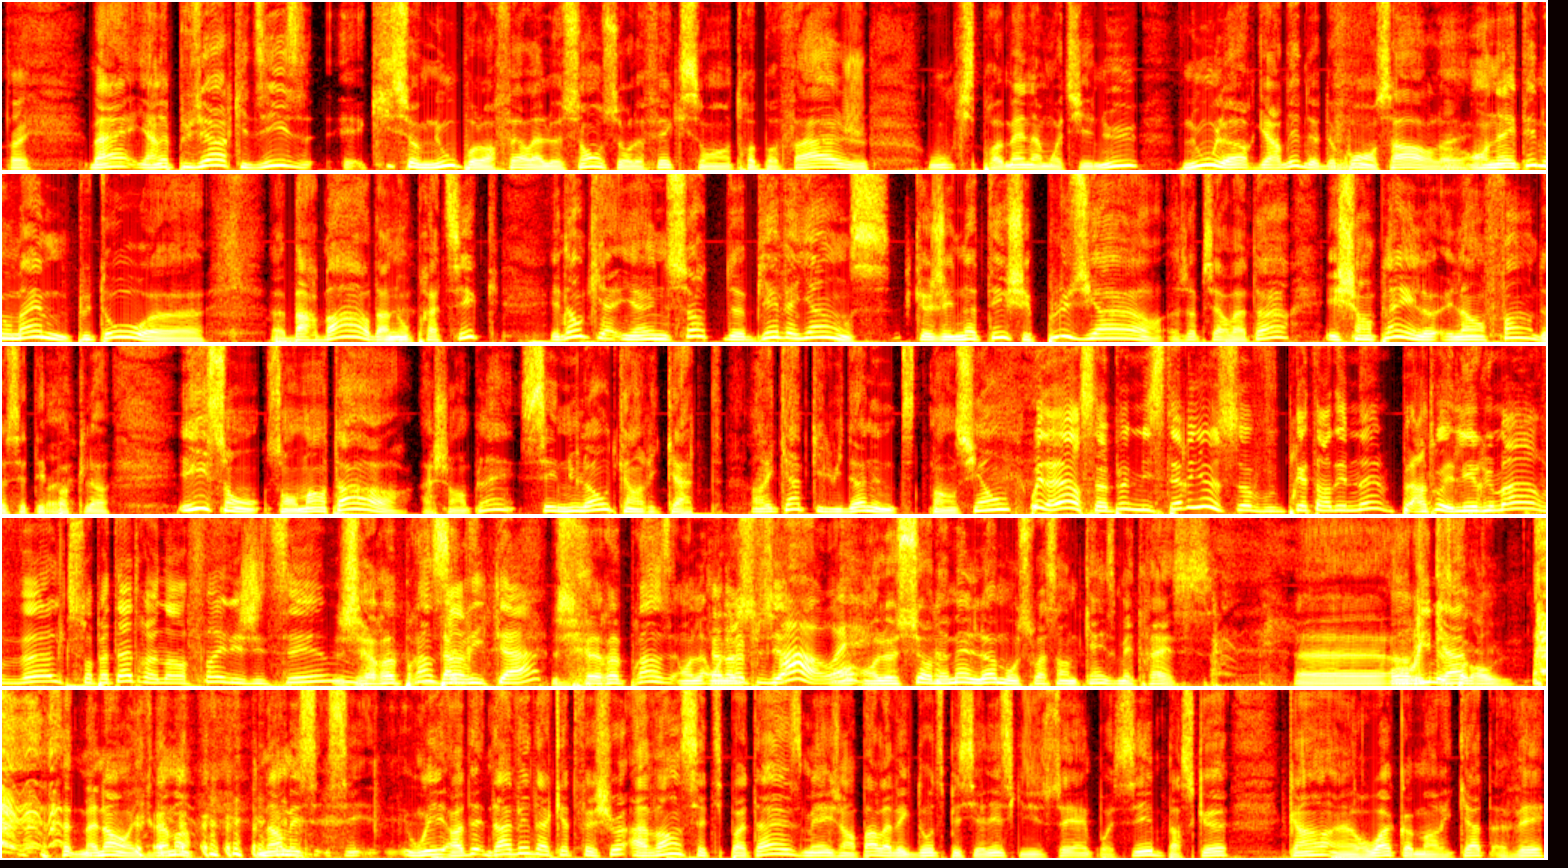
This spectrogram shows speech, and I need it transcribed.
ben, il y en a plusieurs qui disent eh, Qui sommes-nous pour leur faire la leçon sur le fait qu'ils sont anthropophages ou qu'ils se promènent à moitié nus? Nous, là, regardez de, de quoi on sort. là. On a été nous-mêmes plutôt euh, euh, barbares dans nos pratiques. Et donc, il y a- il y, a une sorte de bienveillance que j'ai notée chez plusieurs observateurs. Et Champlain est le- est l'enfant de cette époque-là. Et son, son mentor à Champlain, c'est nul autre qu'Henri IV. Henri IV qui lui donne une petite pension. Oui, d'ailleurs, c'est un peu mystérieux, ça. Vous prétendez même. En tout cas, les rumeurs veulent qu'il soit peut-être un enfant illégitime. Je reprends D'Henri IV. Je reprends. On, le- plusieurs. Ah, ouais. on- on le surnommait l'homme aux 75 maîtresses. Euh, On Henri rit, mais c'est pas drôle. mais non, évidemment. non, mais c'est-. Oui, ah, David Hackett Fisher avance cette hypothèse, mais j'en parle avec d'autres spécialistes qui disent que c'est impossible parce que quand un roi comme Henri IV avait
